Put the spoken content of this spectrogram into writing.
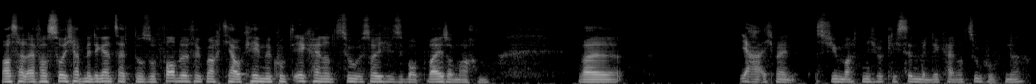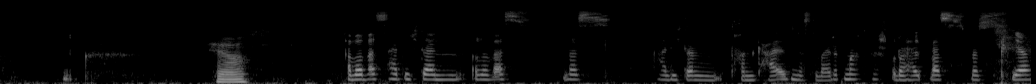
war es halt einfach so, ich habe mir die ganze Zeit nur so Vorwürfe gemacht, ja, okay, mir guckt eh keiner zu, soll ich das überhaupt weitermachen? Weil, ja, ich meine, Stream macht nicht wirklich Sinn, wenn dir keiner zuguckt, ne? Ja. Aber was hat dich dann, oder was, was hat dich dann dran gehalten, dass du weitergemacht hast? Oder halt was, was, ja.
